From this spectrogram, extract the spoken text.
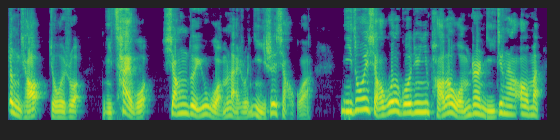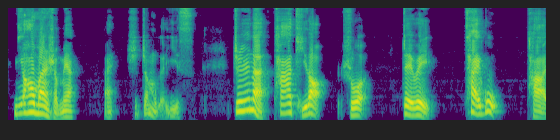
郑乔就会说：“你蔡国相对于我们来说，你是小国。”你作为小国的国君，你跑到我们这儿，你竟然傲慢，你傲慢什么呀？哎，是这么个意思。至于呢，他提到说，这位蔡固他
